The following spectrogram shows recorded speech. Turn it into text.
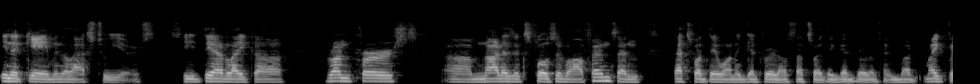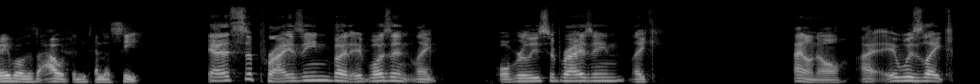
in a game in the last two years. See, they are like a run first, um, not as explosive offense, and that's what they want to get rid of. That's why they get rid of him. But Mike Vrabel is out in Tennessee. Yeah, it's surprising, but it wasn't like overly surprising. Like I don't know. I it was like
